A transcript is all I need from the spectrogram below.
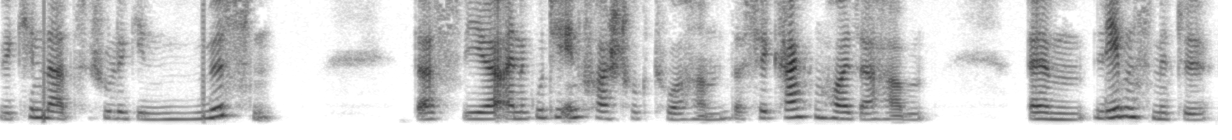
wir Kinder zur Schule gehen müssen, dass wir eine gute Infrastruktur haben, dass wir Krankenhäuser haben, ähm, Lebensmittel,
